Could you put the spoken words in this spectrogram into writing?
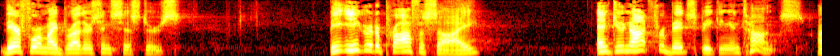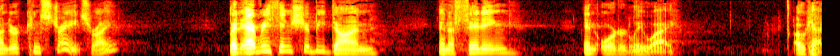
Therefore, my brothers and sisters, be eager to prophesy and do not forbid speaking in tongues under constraints, right? But everything should be done in a fitting and orderly way. Okay.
